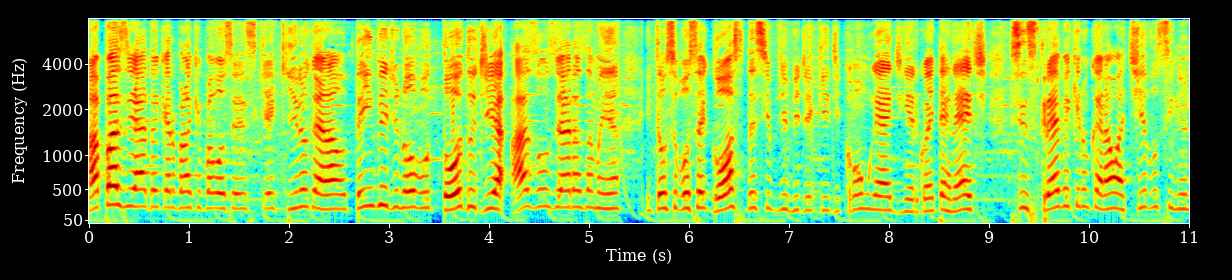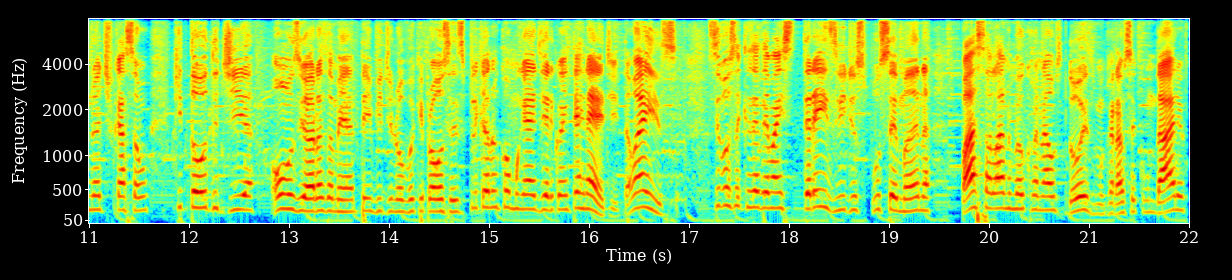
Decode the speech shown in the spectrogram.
Rapaziada, eu quero falar aqui pra vocês que aqui no canal tem vídeo novo todo dia às 11 horas da manhã. Então se você gosta desse tipo de vídeo aqui de como ganhar dinheiro com a internet, se inscreve aqui no canal, ativa o sininho de notificação que todo dia, 11 horas da manhã, tem vídeo novo aqui pra vocês explicando como ganhar dinheiro com a internet. Então é isso. Se você quiser ter mais 3 vídeos por semana, passa lá no meu canal 2, meu canal secundário,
